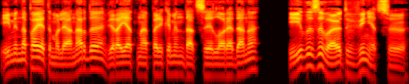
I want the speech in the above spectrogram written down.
Именно поэтому Леонардо, вероятно, по рекомендации Лоредана, и вызывают в Венецию.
